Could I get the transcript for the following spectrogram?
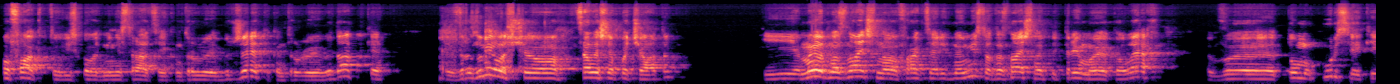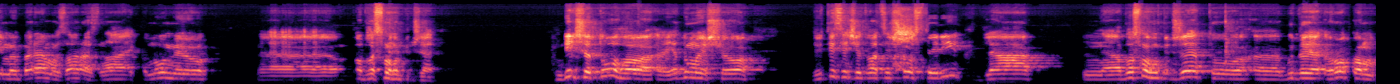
по факту військова адміністрація контролює бюджет і контролює видатки. Зрозуміло, що це лише початок. І ми однозначно, фракція рідного міста однозначно підтримує колег в тому курсі, який ми беремо зараз на економію е, обласного бюджету. Більше того, е, я думаю, що 2026 рік для обласного бюджету е, буде роком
